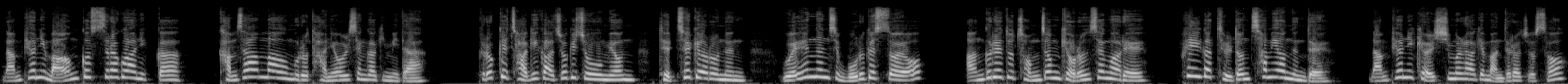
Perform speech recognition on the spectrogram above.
남편이 마음껏 쓰라고 하니까 감사한 마음으로 다녀올 생각입니다. 그렇게 자기 가족이 좋으면 대체 결혼은 왜 했는지 모르겠어요. 안 그래도 점점 결혼 생활에 회의가 들던 참이었는데 남편이 결심을 하게 만들어줘서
